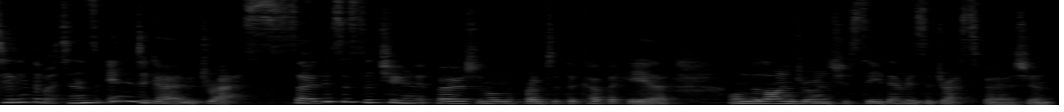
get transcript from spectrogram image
Tilly the Buttons Indigo dress. So this is the tunic version on the front of the cover here. On the line drawings you see there is a dress version,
